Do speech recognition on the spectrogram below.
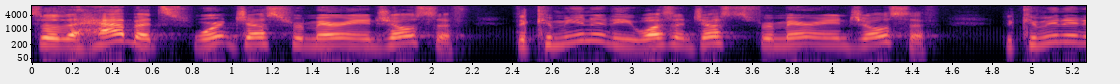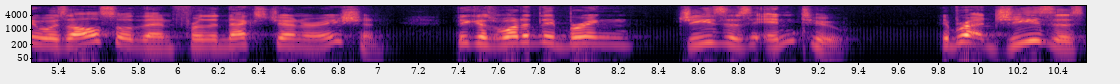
So the habits weren't just for Mary and Joseph. The community wasn't just for Mary and Joseph. The community was also then for the next generation. Because what did they bring Jesus into? They brought Jesus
